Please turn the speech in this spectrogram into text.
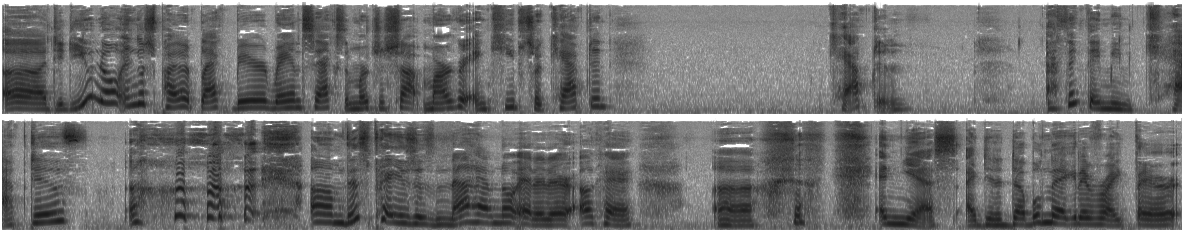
uh, did you know English pilot Blackbeard ransacks the merchant shop Margaret and keeps her captain? Captain? I think they mean captive. um, this page does not have no editor. Okay. Uh, and yes, I did a double negative right there.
